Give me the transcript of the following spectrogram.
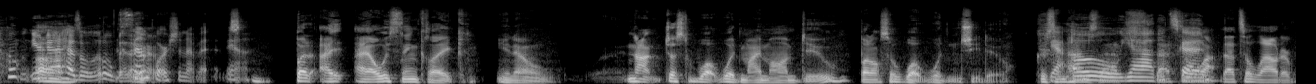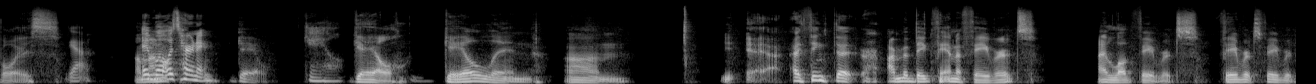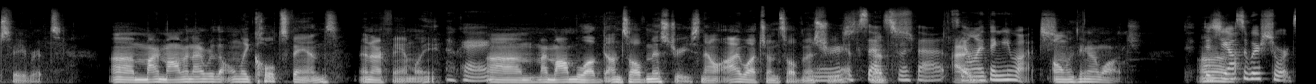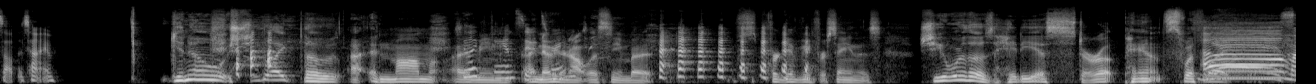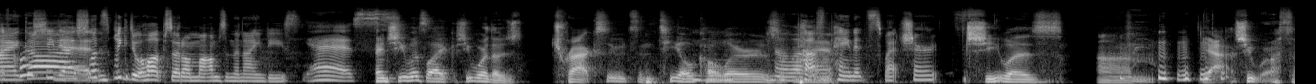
Well, your dad Uh, has a little bit Some of it. portion of it. Yeah. but I I always think like you know, not just what would my mom do, but also what wouldn't she do? Because Yeah. Oh, that's, yeah, that's a good. lou- that's a louder voice. Yeah. Um, And my what mo- was her name? Gail? Gail. Gail, Gail Lynn. Um, yeah, I think that I'm a big fan of favorites. I love favorites, favorites, favorites, favorites. Um, my mom and I were the only Colts fans in our family. Okay. Um, my mom loved Unsolved Mysteries. Now I watch Unsolved Mysteries. You're obsessed That's with that. It's the I- only thing you watch. Only thing I watch. Did she Um, also wear shorts all the time? You know, she liked those. Uh, and mom, I mean, pantsuits, I know right? you're not listening, but forgive me for saying this. She wore those hideous stirrup pants with like, Oh my of course she gosh. did. Let's we could do a whole episode on moms in the 90s. yes. and she was like, she wore those tracksuits and teal Mhm. colors. I love Puff it. painted sweatshirts. She was, um, yeah, she was.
